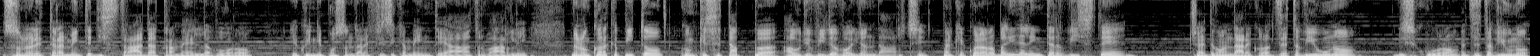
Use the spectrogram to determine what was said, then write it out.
sono letteralmente di strada tra me e il lavoro e quindi posso andare fisicamente a trovarli. Non ho ancora capito con che setup audio video voglio andarci, perché quella roba lì delle interviste, cioè devo andare con la ZV1 di sicuro. La ZV1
